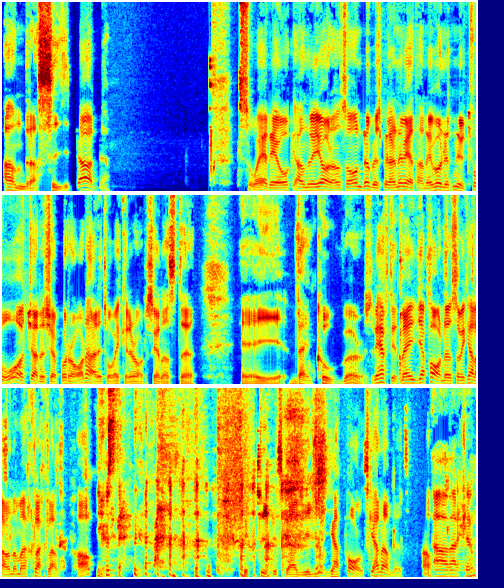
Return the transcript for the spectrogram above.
andra sidad. Så är det och André Göransson, dubbelspelaren, ni vet, han har ju vunnit nu två Challenger på rad här i två veckor i rad senast eh, i Vancouver. Så det är häftigt med japanen som vi kallar honom, Achlachlan. Ja. Just det. det typiska japanska namnet. Ja. ja, verkligen.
